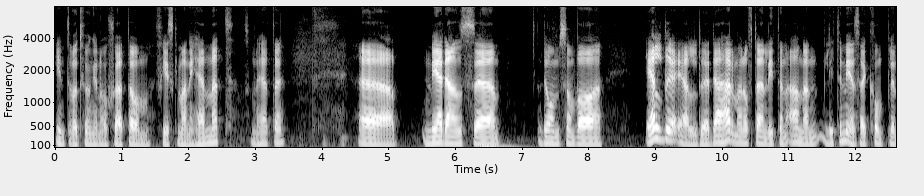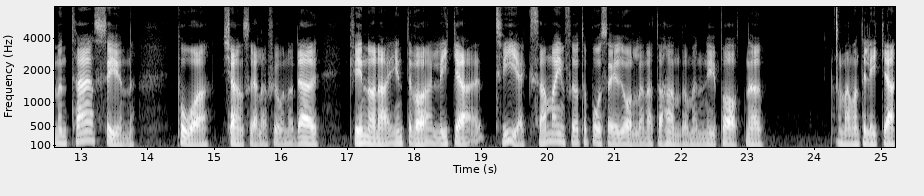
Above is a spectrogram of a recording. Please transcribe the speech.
inte var tvungen att sköta om frisk man i hemmet, som det heter. Eh, medans eh, de som var äldre äldre, där hade man ofta en liten annan, lite mer så här komplementär syn på könsrelationer, där kvinnorna inte var lika tveksamma inför att ta på sig rollen att ta hand om en ny partner. Man var inte lika,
